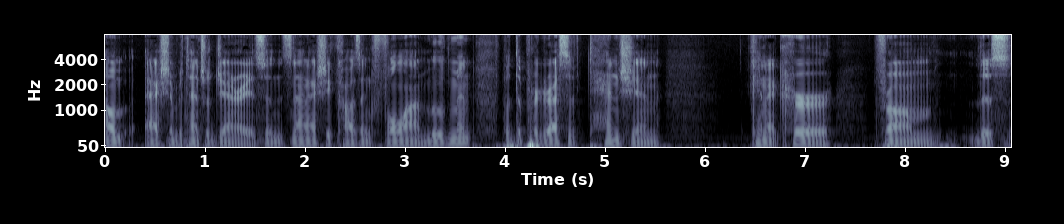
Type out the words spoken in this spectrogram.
um, action potential generated. So it's not actually causing full on movement, but the progressive tension can occur from this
